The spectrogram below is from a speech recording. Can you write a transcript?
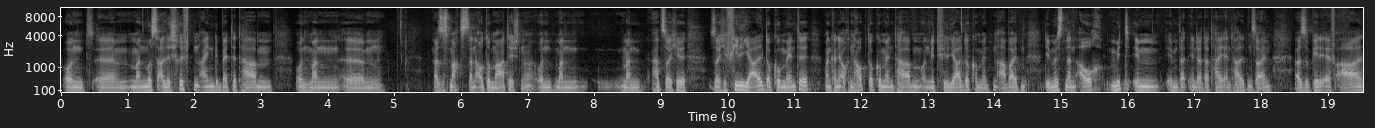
und ähm, man muss alle Schriften eingebettet haben und man ähm, also es macht es dann automatisch. Ne? Und man, man hat solche, solche Filialdokumente. Man kann ja auch ein Hauptdokument haben und mit Filialdokumenten arbeiten. Die müssen dann auch mit im, im, in der Datei enthalten sein. Also PDF-A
